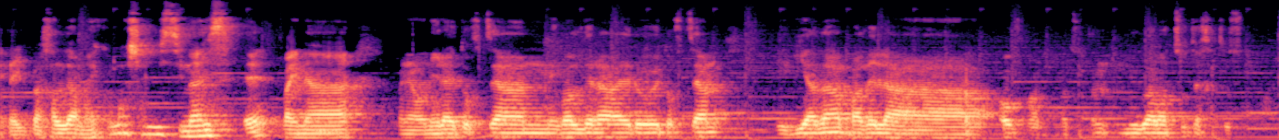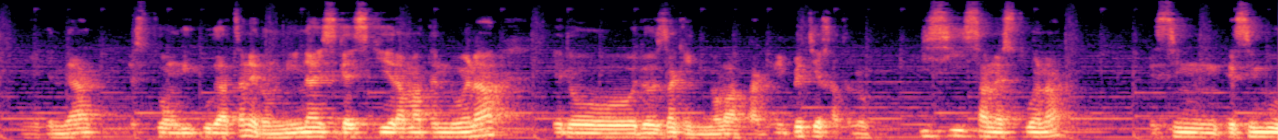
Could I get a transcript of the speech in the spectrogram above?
eta ipajaldean nahiko lasa bizi naiz, eh? Baina, baina onera etortzean, egoaldera ero etortzean, egia da badela hor bat, batzutan muga batzuk jatuzu. Baina jendeak ez du ongi kudeatzen, edo ni naiz gaizki eramaten duena, edo, edo ez dakit nola, eta nik beti jaten dut, bizi izan ez duena, ezin, ezin du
